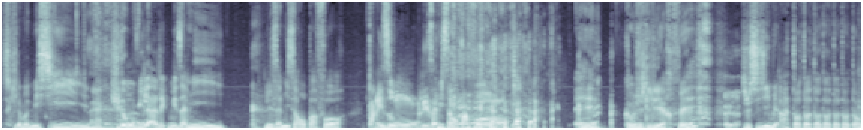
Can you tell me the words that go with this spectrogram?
Sasuke, il est en mode Mais si Je suis dans mon village avec mes amis Les amis, ça rend pas fort. T'as raison, les amis, ça rend pas fort Eh, quand je l'ai refait, je me suis dit Mais attends, attends, attends, attends, attends.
